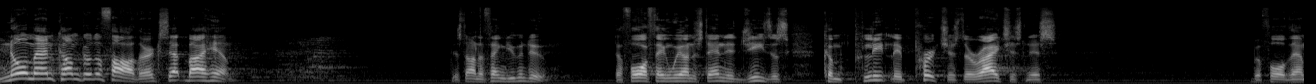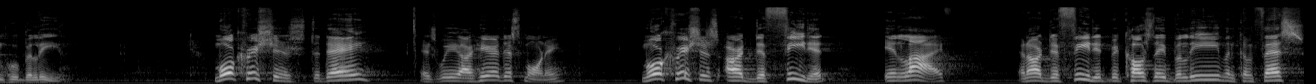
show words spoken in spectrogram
No man come to the Father except by him. It's not a thing you can do. The fourth thing we understand is Jesus completely purchased the righteousness before them who believe. More Christians today, as we are here this morning, more Christians are defeated in life and are defeated because they believe and confess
